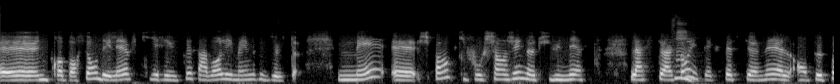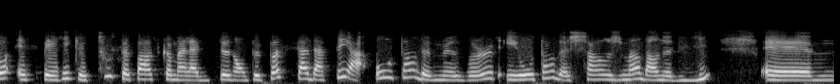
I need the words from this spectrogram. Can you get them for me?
euh, une proportion d'élèves qui réussissent à avoir les mêmes résultats. Mais euh, je pense qu'il faut changer notre lunette. La situation hmm. est exceptionnelle. On peut pas espérer que tout se passe comme à l'habitude. On peut pas s'adapter à autant de mesures et autant de changements dans notre vie, euh,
